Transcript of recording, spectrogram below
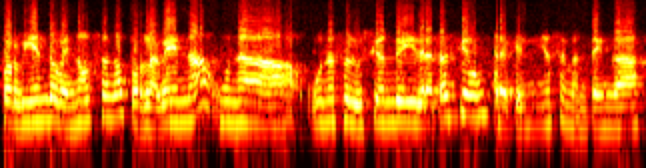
por viendo venoso, ¿no? por la vena, una, una solución de hidratación para que el niño se mantenga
